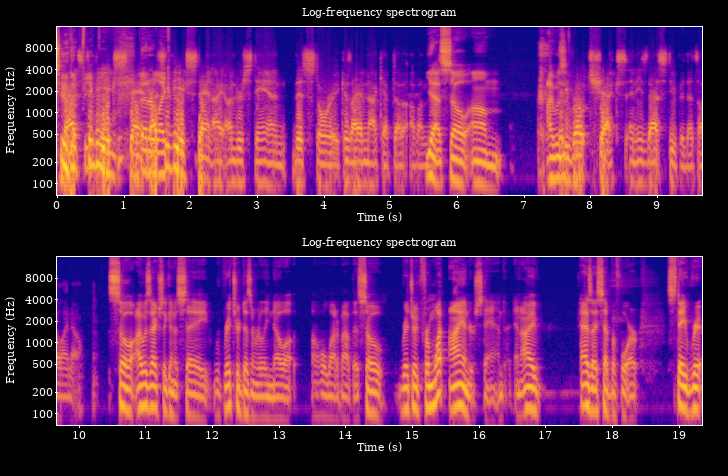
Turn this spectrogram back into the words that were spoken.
To that's the to the extent. that are That's like, to the extent I understand this story because I have not kept up, up on. yeah. this. So, um, I was he wrote checks and he's that stupid. That's all I know. So I was actually going to say Richard doesn't really know a, a whole lot about this. So Richard, from what I understand, and I as I said before, stay re-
